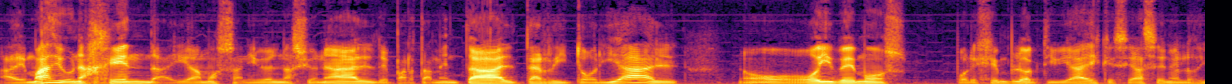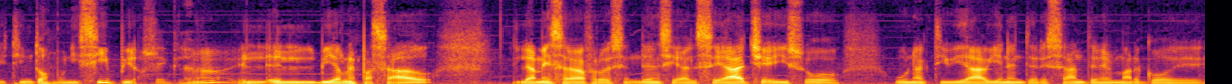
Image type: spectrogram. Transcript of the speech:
además de una agenda, digamos, a nivel nacional, departamental, territorial, ¿no? Hoy vemos, por ejemplo, actividades que se hacen en los distintos municipios. Sí, claro. ¿no? el, el viernes pasado, la Mesa de Afrodescendencia del CH hizo una actividad bien interesante en el marco de,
